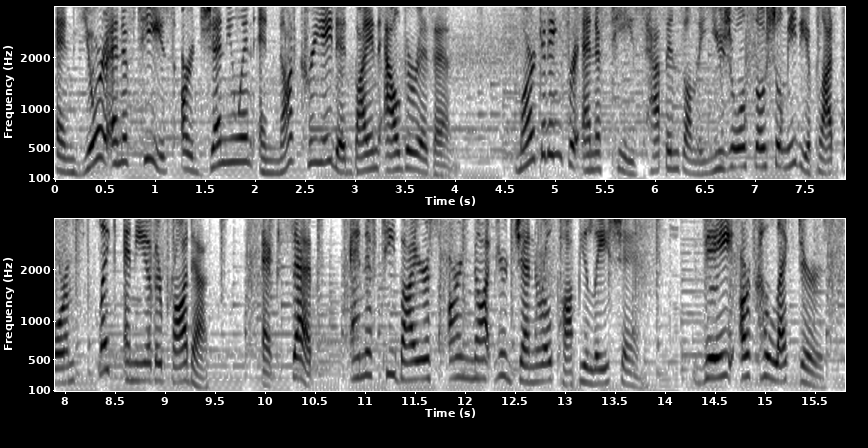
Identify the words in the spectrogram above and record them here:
and your NFTs are genuine and not created by an algorithm. Marketing for NFTs happens on the usual social media platforms like any other product. Except, NFT buyers are not your general population. They are collectors.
